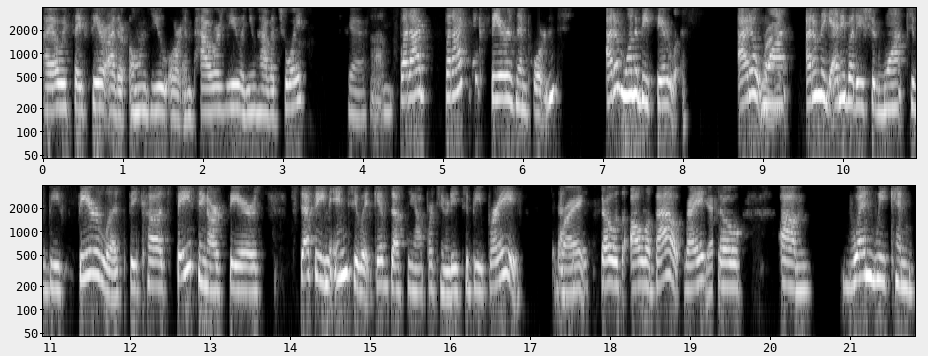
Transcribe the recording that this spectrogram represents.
I always say fear either owns you or empowers you, and you have a choice. Yes. Um, but I but I think fear is important. I don't want to be fearless. I don't right. want. I don't think anybody should want to be fearless because facing our fears, stepping into it, gives us the opportunity to be brave. That's right. what the show is all about, right? Yes. So, um, when we can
